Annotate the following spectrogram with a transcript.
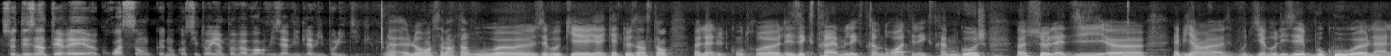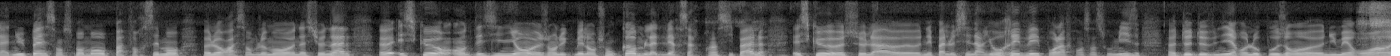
ce désintérêt croissant que nos concitoyens peuvent avoir vis-à-vis de la vie politique. Laurent Saint-Martin, vous évoquiez il y a quelques instants la lutte contre les extrêmes, l'extrême droite et l'extrême gauche. cela dit, eh bien, vous diabolisez beaucoup la, la, NUPES en ce moment, pas forcément le Rassemblement national. est-ce que, en, désignant Jean-Luc Mélenchon comme l'adversaire principal, est-ce que cela n'est pas le scénario rêvé pour la France insoumise de devenir l'opposant numéro un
